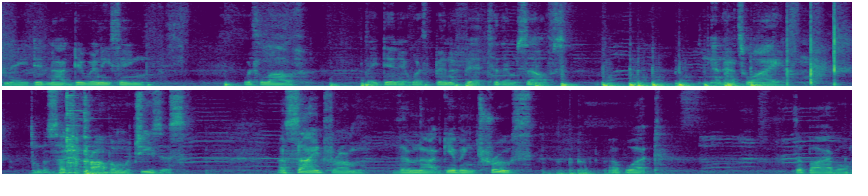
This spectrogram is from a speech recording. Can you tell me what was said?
And they did not do anything with love. They did it with benefit to themselves. And that's why was such a problem with Jesus, aside from them not giving truth of what the Bible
